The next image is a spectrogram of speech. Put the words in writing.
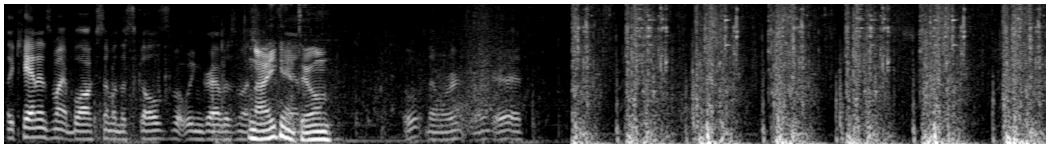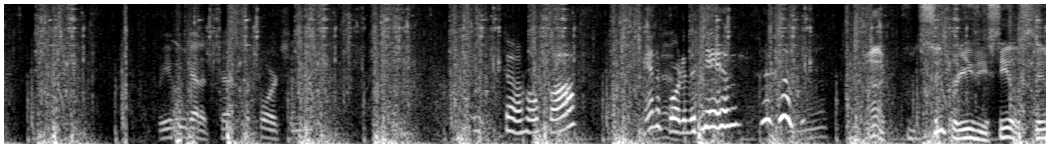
The cannons might block some of the skulls, but we can grab as much. Nah, as you can't do them. Oh, then we're we're good. We even got a chest of fortune. Got a whole off. And a fort of the dam. Mm-hmm. Ah, super easy steals too.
